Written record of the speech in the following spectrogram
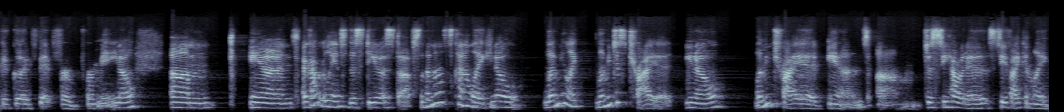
a good fit for for me, you know. Um, and I got really into this data stuff. So then that's kind of like, you know, let me like let me just try it, you know. Let me try it and um, just see how it is. See if I can like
